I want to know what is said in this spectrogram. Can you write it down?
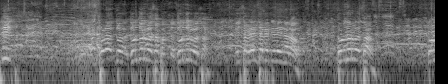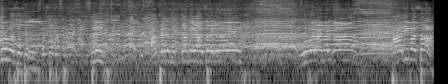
प्लीज थोडं दू- दूर दूर बसा फक्त. दूर दूर बसा. मी सगळ्यांच्या भेटीला येणार आहोत दूर दूर बसा. दूर दूर बसा सगळं. बसा बसा. प्लीज आपल्याला मुक्कामी राहायचं आहे का नाही? उभं राहणार का? खाली बसा.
